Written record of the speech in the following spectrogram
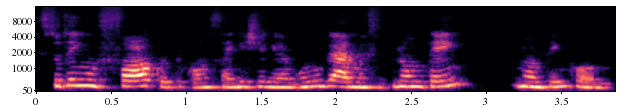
Se tu tem um foco, tu consegue chegar em algum lugar, mas se tu não tem, não tem como.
